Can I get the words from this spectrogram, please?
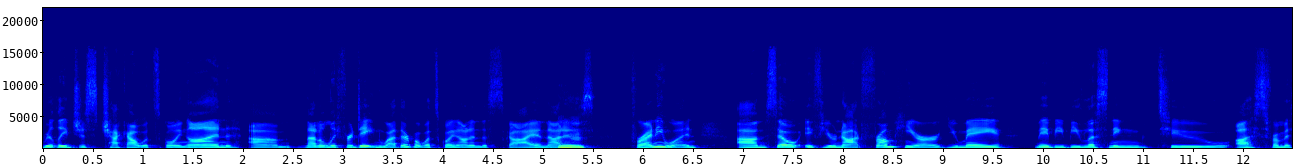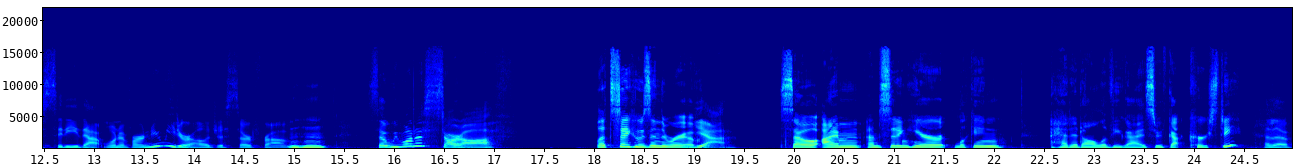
really just check out what's going on, um, not only for Dayton weather, but what's going on in the sky, and that is for anyone. Um, so if you're not from here, you may maybe be listening to us from a city that one of our new meteorologists are from. Mm-hmm. So we want to start off. Let's say who's in the room. Yeah. So I'm I'm sitting here looking ahead at all of you guys. We've got Kirstie. Hello.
